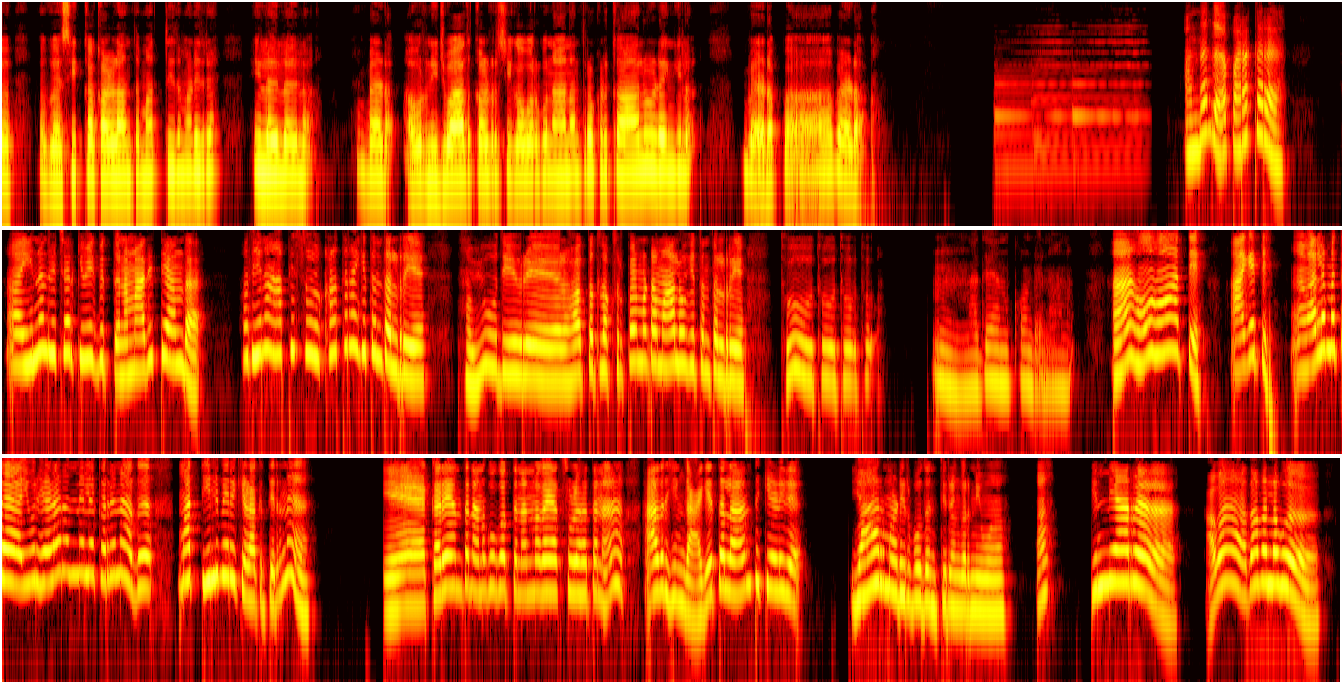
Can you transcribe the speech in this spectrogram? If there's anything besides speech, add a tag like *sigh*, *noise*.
ಸಿಕ್ಕ ಕಳ್ಳ ಅಂತ ಮತ್ತೆ ಇದು ಮಾಡಿದ್ರೆ, ಇಲ್ಲ ಇಲ್ಲ ಇಲ್ಲ, ಬೇಡ. ಅವ್ರು ನಿಜವಾದ ಕಳ್ಳರು ಸಿಗೋವರೆಗೂ ನಾನಂತರ ಕಡೆ ಕಾಲು ಇಡಂಗಿಲ್ಲ. ಬೇಡಪ್ಪ, ಬೇಡ. ಅಂದಂಗ ಪರಕರ ಇನ್ನೊಂದು ವಿಚಾರ ಕಿವಿಗೆ ಬಿತ್ತು. ನಮ್ಮ ಆದಿತ್ಯ ಅಂದ, ಅದೇನೋ ಆಫೀಸು ಕಳ್ತನ ಆಗಿತ್ತಂತಲ್ರಿ? ಅಯ್ಯೋ ದೇವ್ರೇ, ಹತ್ತತ್ತು ಲಕ್ಷ ರೂಪಾಯಿ ಮಟ್ಟ ಮಾಲ್ ಹೋಗಿತ್ತಂತಲ್ರಿ? ಥೂ ಥೂ ಥೂ ಥೂ. ಹ್ಞೂ ಅದೇ ಅನ್ಕೊಂಡೆ ನಾನು. ಹಾಂ ಹ್ಞೂ ಹ್ಞೂ ಅತ್ತೆ. ಆಗೈತಿ. ಅಲ್ಲ ಮತ್ತೆ ಇವ್ರು ಹೇಳಾರಂದ್ಮೇಲೆ ಕರೆನ ಅದು ಮತ್ತೆ ಇಲ್ಲಿ ಏ, ಕರೆ ಅಂತ ನನಗೂ ಗೊತ್ತು ನನ್ನ ಮಗ ಯಾಕೆ ಸುಳ್ಳು ಹೇಳ್ತಾನ? ಆದ್ರೆ ಹಿಂಗೆ ಆಗೈತಲ್ಲ ಅಂತ ಕೇಳಿದೆ. ಯಾರು ಮಾಡಿರ್ಬೋದು ಅಂತೀರಂಗಾರ ನೀವು, ಆ? ಇನ್ಯಾರ? ಅವ, ಅದಾವಲ್ಲವ.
